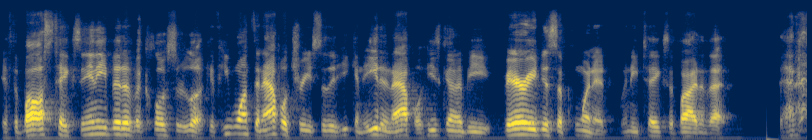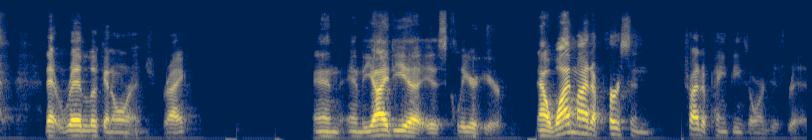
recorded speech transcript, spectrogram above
if the boss takes any bit of a closer look, if he wants an apple tree so that he can eat an apple, he's going to be very disappointed when he takes a bite of that that, that red looking orange, right? And and the idea is clear here. Now, why might a person try to paint these oranges red?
